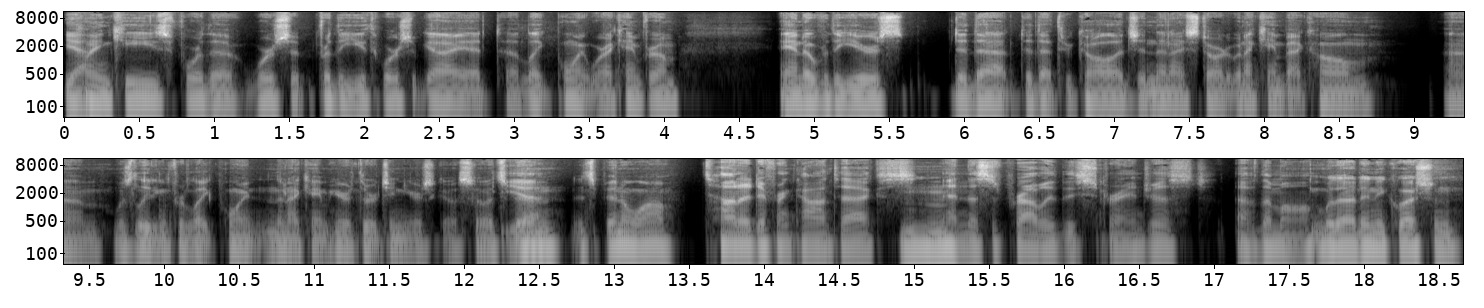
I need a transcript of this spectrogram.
Yeah. playing keys for the worship for the youth worship guy at uh, Lake Point, where I came from. And over the years, did that did that through college, and then I started when I came back home. Um, was leading for Lake Point, and then I came here 13 years ago. So it's Yeah. been it's been a while, Ton of different contexts. Mhm. And this is probably the strangest of them all. without any question.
